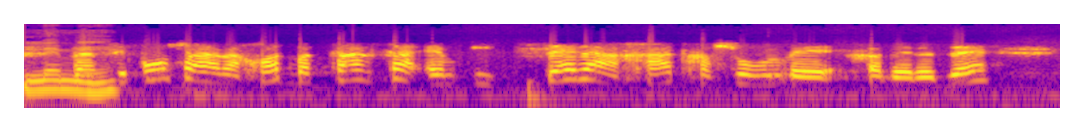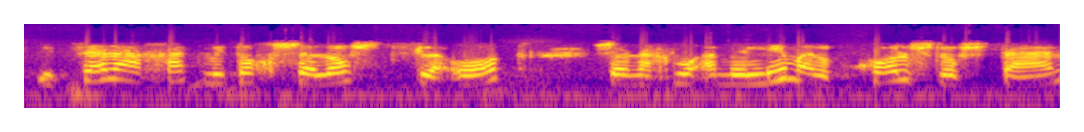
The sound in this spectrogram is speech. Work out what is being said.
למי? והסיפור של ההנחות בקרקע, הם יצא לאחת, חשוב לחדד את זה, יצא לאחת מתוך שלוש צלעות, שאנחנו עמלים על כל שלושתן,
